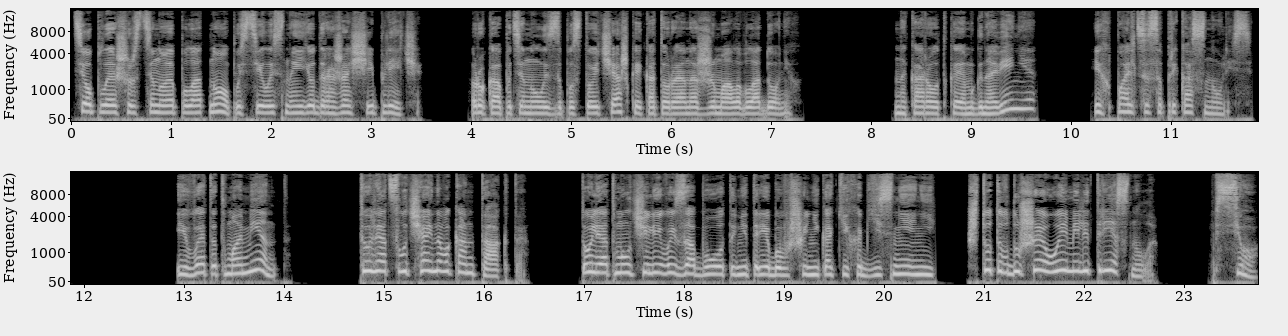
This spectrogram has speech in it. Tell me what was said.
Теплое шерстяное полотно опустилось на ее дрожащие плечи. Рука потянулась за пустой чашкой, которую она сжимала в ладонях. На короткое мгновение их пальцы соприкоснулись. И в этот момент, то ли от случайного контакта, то ли от молчаливой заботы, не требовавшей никаких объяснений, что-то в душе у Эмили треснуло. Все.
